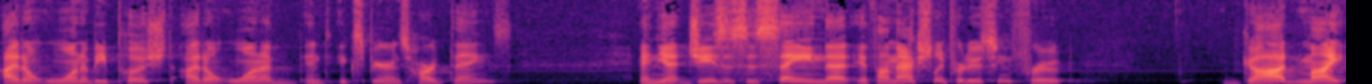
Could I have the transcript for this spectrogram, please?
I don't want to be pushed. I don't want to experience hard things. And yet, Jesus is saying that if I'm actually producing fruit, God might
